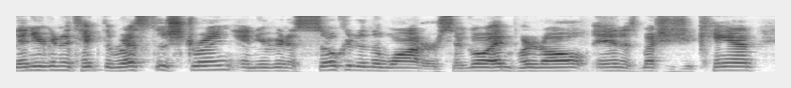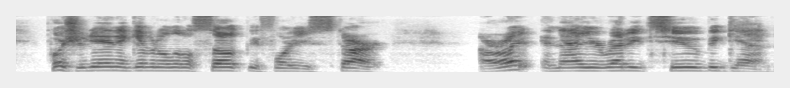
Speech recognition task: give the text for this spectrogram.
Then you're going to take the rest of the string and you're going to soak it in the water. So go ahead and put it all in as much as you can. Push it in and give it a little soak before you start. All right, and now you're ready to begin.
